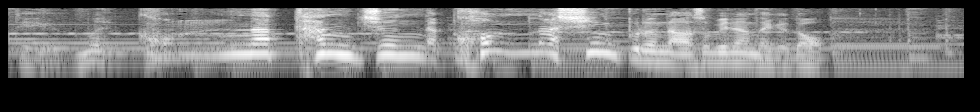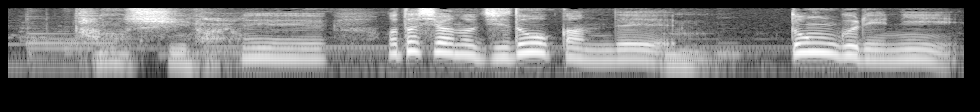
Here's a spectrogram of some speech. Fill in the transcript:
っていう。もうこんな単純なこんなシンプルな遊びなんだけど楽しいのよ、えー。私あの児童館でうん。どんぐりに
